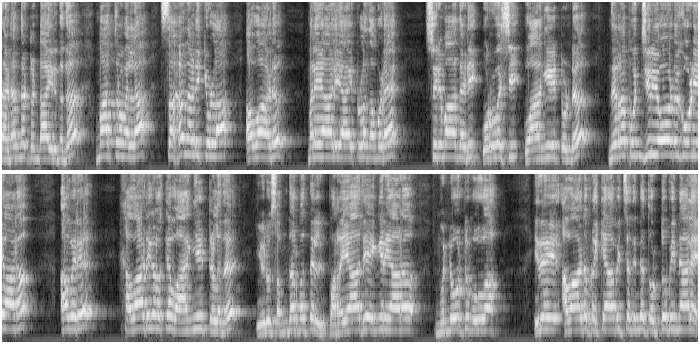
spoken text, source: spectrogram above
നടന്നിട്ടുണ്ടായിരുന്നത്. മാത്രമല്ല സഹനടിക്കുള്ള അവാർഡ് മലയാളിയായിട്ടുള്ള നമ്മുടെ സിനിമാ നടി ഉർവശി വാങ്ങിയിട്ടുണ്ട്. നിറപുഞ്ചിരിയോടുകൂടിയാണ് അവർ അവാർഡുകളൊക്കെ വാങ്ങിയിട്ടുള്ളത്. ഈ ഒരു സന്ദർഭത്തിൽ പറയാതെ എങ്ങനെയാണ് മുന്നോട്ട് പോവുക? ഇത് അവാർഡ് പ്രഖ്യാപിച്ചതിന്റെ തൊട്ടു പിന്നാലെ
